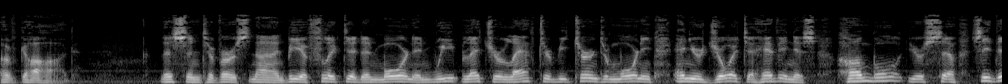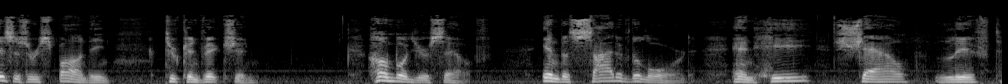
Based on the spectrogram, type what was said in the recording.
of God. Listen to verse 9. Be afflicted and mourn and weep. Let your laughter be turned to mourning and your joy to heaviness. Humble yourself. See, this is responding to conviction. Humble yourself in the sight of the Lord and he shall lift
